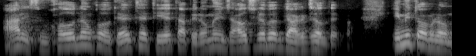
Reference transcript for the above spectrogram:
არის მხოლოდ და მხოლოდ ერთ-ერთი ეტაპი, რომელიც აუცილებლად გაგრძელდება. იმიტომ რომ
